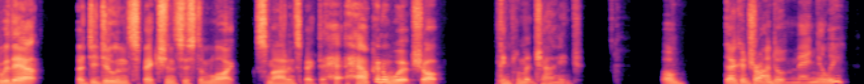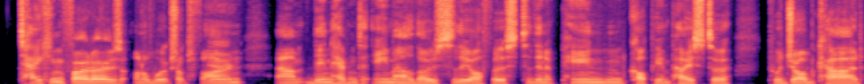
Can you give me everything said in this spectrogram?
without a digital inspection system like Smart Inspector, how, how can a workshop implement change? Well, they could try and do it manually, taking photos on a workshop's phone, yeah. um, then having to email those to the office to then append and copy and paste to, to a job card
